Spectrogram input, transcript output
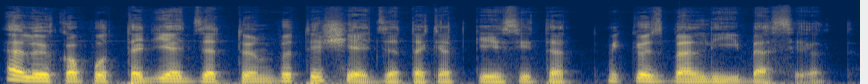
Előkapott egy jegyzettömböt, és jegyzeteket készített, miközben Lee beszélt.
